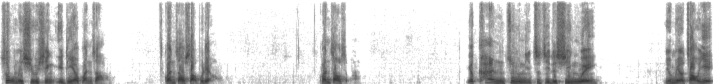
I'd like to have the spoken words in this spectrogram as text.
所以，我们修行一定要关照，关照少不了。关照什么？要看住你自己的行为有没有造业，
